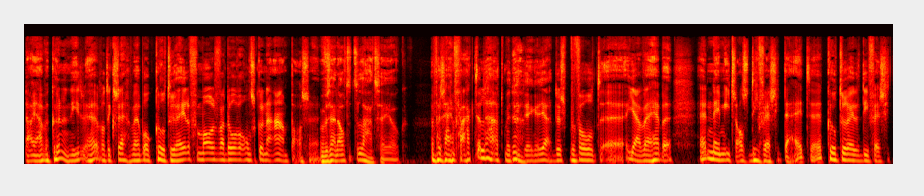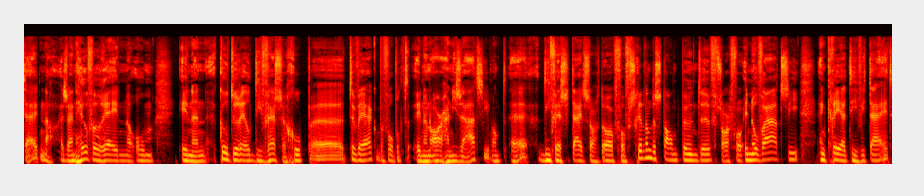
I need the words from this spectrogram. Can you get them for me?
Nou ja, we kunnen niet. Hè, wat ik zeg, we hebben ook culturele vermogens waardoor we ons kunnen aanpassen. Maar we zijn altijd te laat, zei je ook. We zijn vaak te laat met die dingen. Ja, dus bijvoorbeeld, uh, ja, we hebben, neem iets als diversiteit, culturele diversiteit. Nou, er zijn heel veel redenen om in een cultureel diverse groep uh, te werken. Bijvoorbeeld in een organisatie. Want diversiteit zorgt ook voor verschillende standpunten, zorgt voor innovatie en creativiteit.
